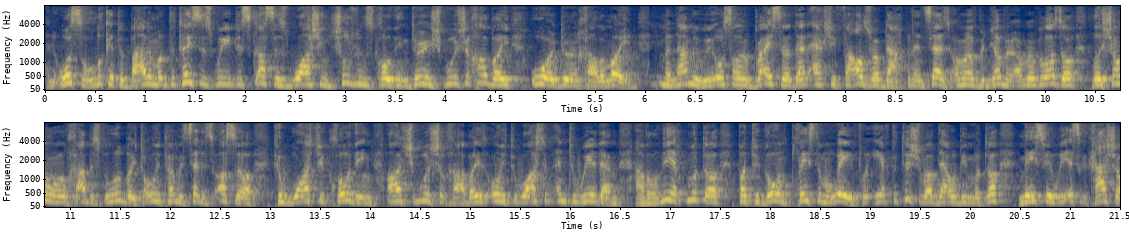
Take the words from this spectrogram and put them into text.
And also look at the bottom of the Taisis where he discusses washing children's clothing during Shavuot Shechabay or during Chalamoid. Manami, we also have a brisa that actually follows Rab Nachman and says, Amar Ben Yamin, The only time we said it's also to wash your clothing on Shavuot Shechabay is only to wash them and to wear them. But to go and place them away for after Tisha that would be muta. We ask a kasha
